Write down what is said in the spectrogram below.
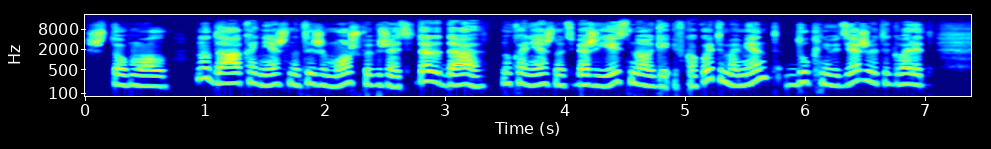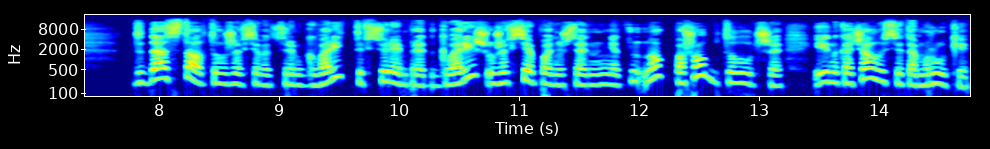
что, мол, ну да, конечно, ты же можешь побежать. Да-да-да, ну, конечно, у тебя же есть ноги. И в какой-то момент Дук не выдерживает и говорит, да достал ты уже всем это все время говорить, ты все время про это говоришь, уже все поняли, что у тебя нет ног, пошел бы ты лучше и накачал бы себе там руки,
